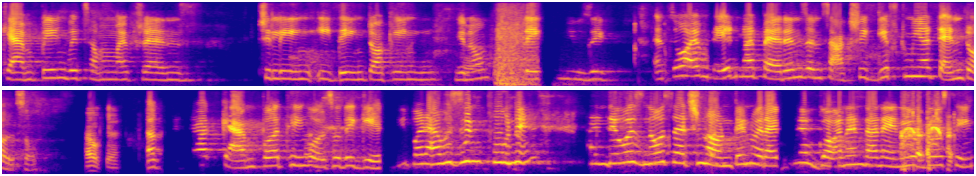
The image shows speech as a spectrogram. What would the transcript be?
camping with some of my friends, chilling, eating, talking, you know, playing music. And so I made my parents and Sakshi gift me a tent also. Okay. A, a camper thing also they gave me, but I was in Pune and there was no such mountain where I could have gone and done any of those things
